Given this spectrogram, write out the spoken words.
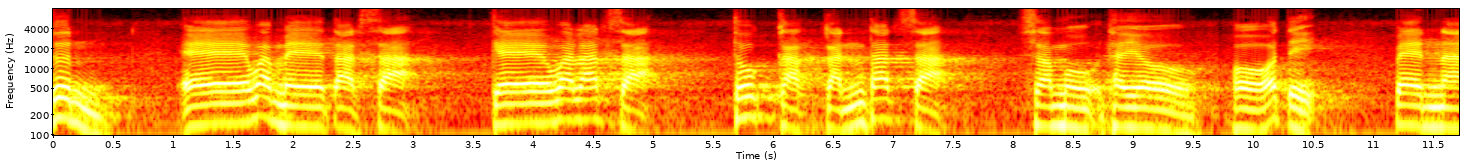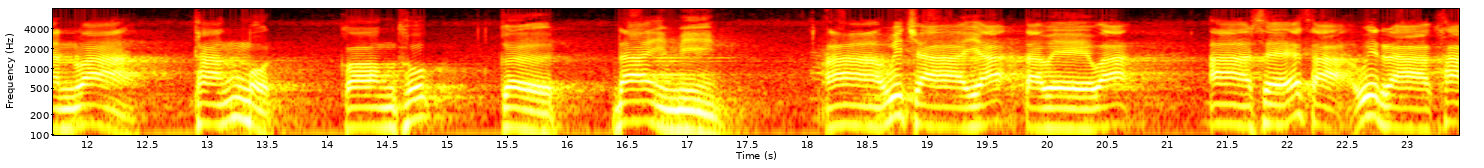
ขึ้น เอวเมตัสสะ เกวรัสสะ ทุกขกันทัสสะ สมุทโยโหติ เป็นนันว่าทั้งหมดกองทุกข์เกิดได้มี อาวิชายะตะเววะ อาเสสะวิราคะ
